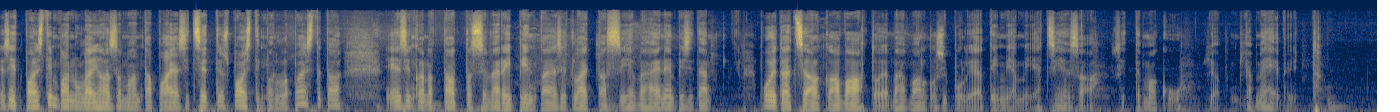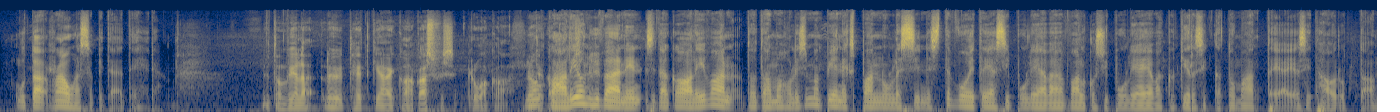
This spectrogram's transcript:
Ja sitten paistinpannulla ihan samaan tapaan. Ja sitten se, että jos paistinpannulla paistetaan, niin ensin kannattaa ottaa se väripinta ja sitten laittaa siihen vähän enempi sitä voita, että se alkaa vaahtoa ja vähän valkosipulia ja timjamia, että siihen saa sitten makuu ja, ja mehevyyttä. Mutta rauhassa pitää tehdä. Nyt on vielä lyhyt hetki aikaa kasvisruokaa. No Mitä kaali on hyvä, niin sitä kaalia vaan tota, mahdollisimman pieneksi pannulle sinne sitten voita ja sipulia, vähän valkosipulia ja vaikka kirsikkatomaatteja ja sitten hauduttaa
